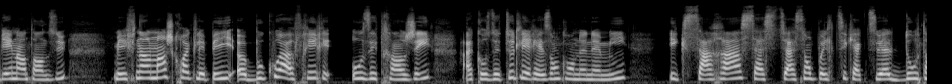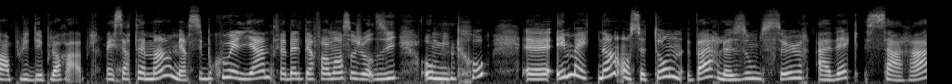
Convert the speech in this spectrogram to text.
bien entendu. Mais finalement, je crois que le pays a beaucoup à offrir aux étrangers à cause de toutes les raisons qu'on a nommées et que ça rend sa situation politique actuelle d'autant plus déplorable. Bien, certainement. Merci beaucoup, Eliane. Très belle performance aujourd'hui au micro. Euh, et maintenant, on se tourne vers le Zoom sur avec Sarah.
